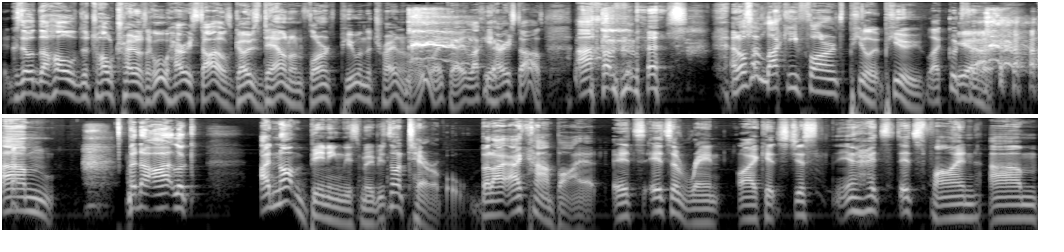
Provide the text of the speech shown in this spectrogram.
because the whole the whole trailer was like, oh, Harry Styles goes down on Florence Pugh in the trailer. Oh, okay, lucky Harry Styles. Um, but- and also lucky Florence Pugh. Pugh like good Yeah. for her. Um, but no, I look. I'm not binning this movie. It's not terrible, but I, I can't buy it. It's it's a rent. Like it's just yeah, it's it's fine. Um,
